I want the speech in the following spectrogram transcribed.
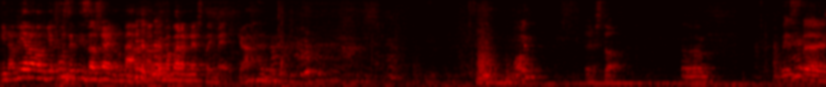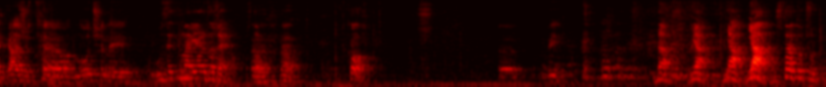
i namjeravam je uzeti za ženu, naravno, ako ima barem nešto i metka. Molim? Što? E, vi ste, kažete, odlučili... Uzeti Marijan za ženu? E, ne. Tko? E, vi. Da, ja, ja, što je tu čudno?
